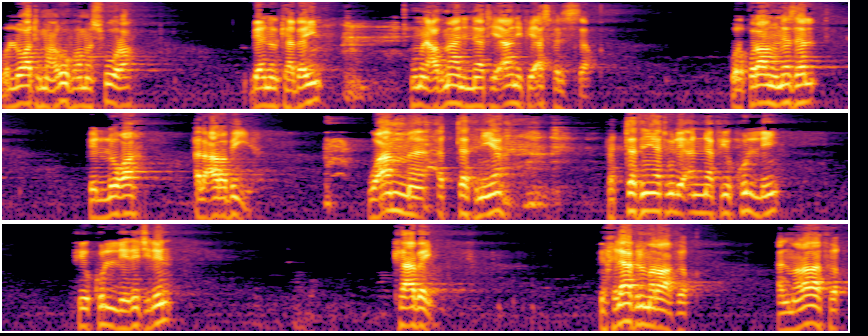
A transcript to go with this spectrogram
واللغة معروفة ومشهورة بأن الكعبين هما العظمان الناتئان في أسفل الساق. والقرآن نزل في اللغة العربية. وأما التثنية فالتثنية لأن في كل في كل رجل كعبين بخلاف المرافق. المرافق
